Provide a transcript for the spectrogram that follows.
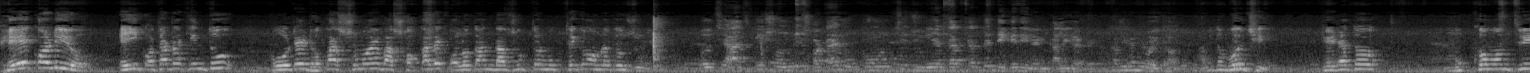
ফেক অডিও এই কথাটা কিন্তু কোর্টে ঢোকার সময় বা সকালে কলতান দাশগুপ্তর মুখ থেকেও আমরা কেউ শুনি বলছে আজকে সন্ধ্যে ছটায় মুখ্যমন্ত্রী জুনিয়র ডাক্তারদের ডেকে দিলেন কালীঘাটে। আমি তো বলছি যে এটা তো মুখ্যমন্ত্রী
